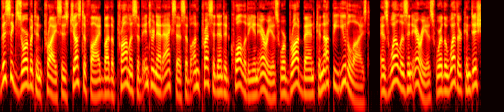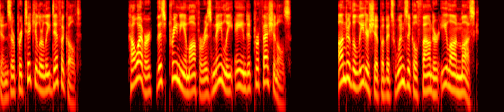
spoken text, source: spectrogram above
This exorbitant price is justified by the promise of internet access of unprecedented quality in areas where broadband cannot be utilized, as well as in areas where the weather conditions are particularly difficult. However, this premium offer is mainly aimed at professionals. Under the leadership of its whimsical founder Elon Musk,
